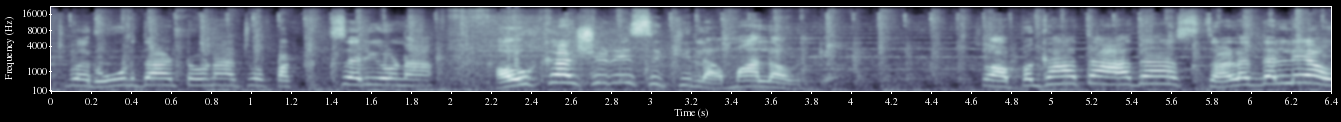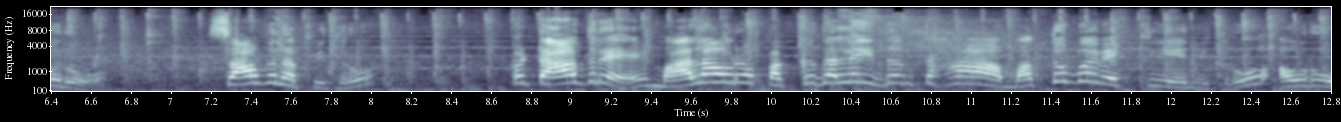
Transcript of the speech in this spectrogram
ಅಥವಾ ರೋಡ್ ದಾಟೋಣ ಅಥವಾ ಪಕ್ಕಕ್ಕೆ ಸರಿಯೋಣ. ಅವಕಾಶನೇ ಸಿಕ್ಕಿಲ್ಲ ಮಾಲಾ ಅವ್ರಿಗೆ. ಸೊ ಅಪಘಾತ ಆದ ಸ್ಥಳದಲ್ಲೇ ಅವರು ಸಾವನ್ನಪ್ಪಿದ್ರು. ಬಟ್ ಆದರೆ ಮಾಲಾ ಅವರ ಪಕ್ಕದಲ್ಲೇ ಇದ್ದಂತಹ ಮತ್ತೊಬ್ಬ ವ್ಯಕ್ತಿ ಏನಿದ್ರು, ಅವರು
